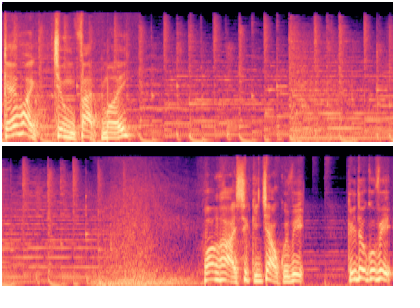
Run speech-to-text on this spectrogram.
Kế hoạch trừng phạt mới Hoàng Hải xin kính chào quý vị. Kính thưa quý vị,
